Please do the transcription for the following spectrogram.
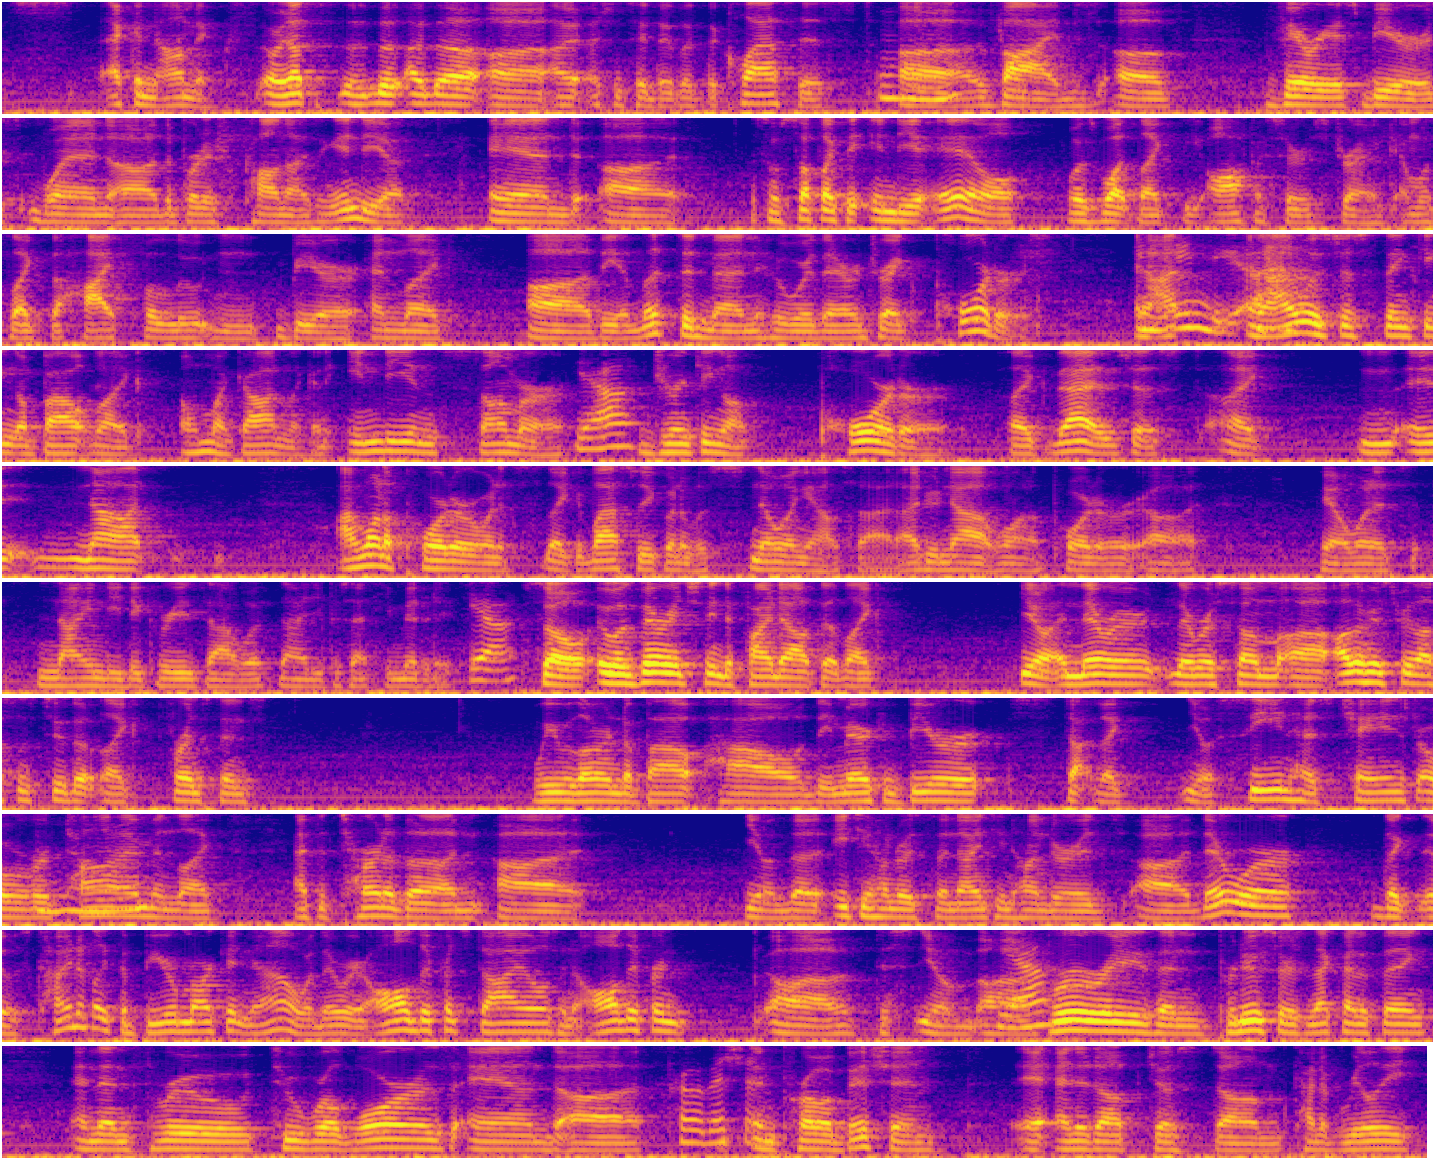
economics or not the the, uh, the uh, I, I should say the like the classist uh, vibes of various beers when uh, the British were colonizing India and. Uh, so stuff like the India Ale was what like the officers drank and was like the highfalutin beer, and like uh, the enlisted men who were there drank porters. And In I, India. And I was just thinking about like, oh my god, like an Indian summer, Yeah. drinking a porter, like that is just like n- it, not. I want a porter when it's like last week when it was snowing outside. I do not want a porter, uh, you know, when it's 90 degrees out with 90% humidity. Yeah. So it was very interesting to find out that like, you know, and there were there were some uh, other history lessons too. That like, for instance, we learned about how the American beer st- like you know scene has changed over time, and like at the turn of the uh, you know the 1800s to the 1900s, uh, there were like it was kind of like the beer market now, where there were all different styles and all different uh, dis- you know uh, Yeah. breweries and producers and that kind of thing. And then through two world wars and uh, Prohibition. and prohibition, it ended up just um, kind of really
